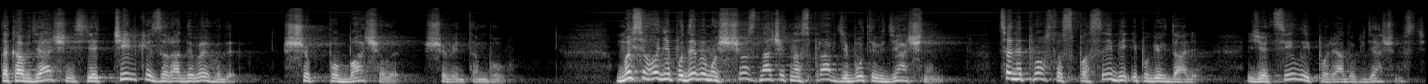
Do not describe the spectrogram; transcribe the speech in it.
Така вдячність є тільки заради вигоди, щоб побачили, що він там був. Ми сьогодні подивимося, що значить насправді бути вдячним. Це не просто спасибі і побіг далі. Є цілий порядок вдячності,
